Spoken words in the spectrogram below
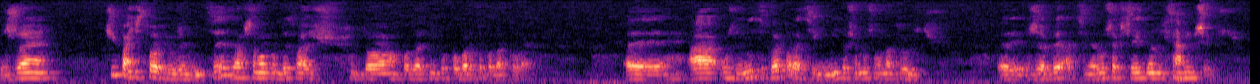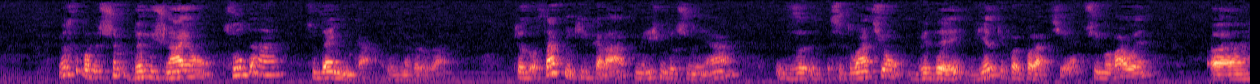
że ci państwowi urzędnicy zawsze mogą wysłać do podatników poborcę podatkowego. E, a urzędnicy korporacyjni to się muszą natrudzić, e, żeby akcjonariusze chcieli do nich sami przyjść. W związku z powyższym wymyślają cuda, cudeńka różnego rodzaju. Przez ostatnie kilka lat mieliśmy do czynienia z sytuacją, gdy wielkie korporacje przyjmowały e,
